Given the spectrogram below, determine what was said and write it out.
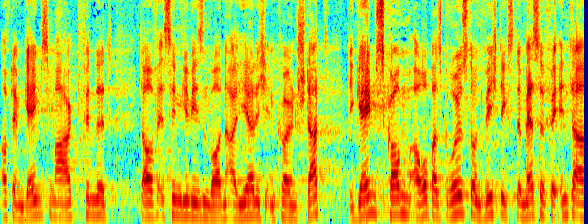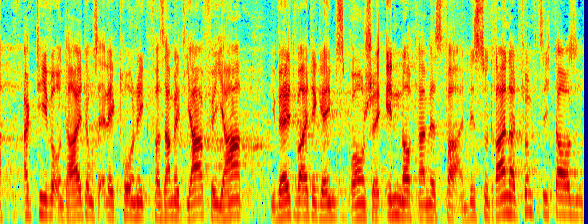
auf dem Games-Markt findet, darauf ist hingewiesen worden, alljährlich in Köln statt. Die Gamescom, Europas größte und wichtigste Messe für interaktive Unterhaltungselektronik, versammelt Jahr für Jahr die weltweite Games-Branche in Nordrhein-Westfalen. Bis zu 350.000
